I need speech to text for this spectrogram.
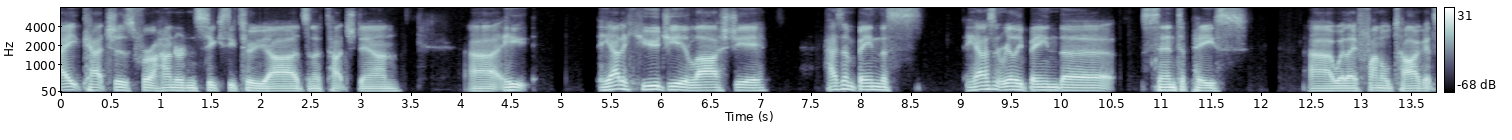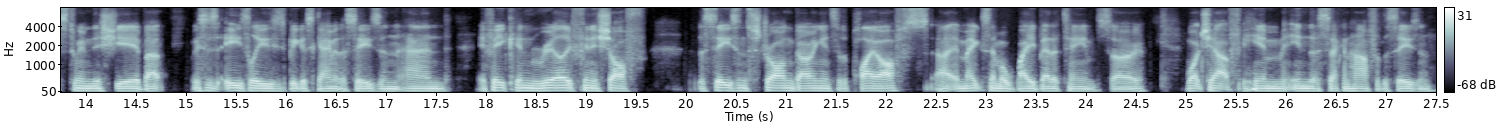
Eight catches for 162 yards and a touchdown. Uh, he he had a huge year last year. Hasn't been the he hasn't really been the centerpiece uh, where they funneled targets to him this year, but this is easily his biggest game of the season. And if he can really finish off the season strong going into the playoffs, uh, it makes them a way better team. So watch out for him in the second half of the season.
